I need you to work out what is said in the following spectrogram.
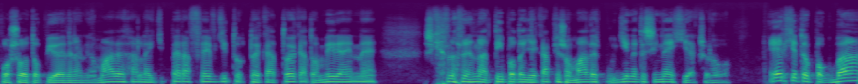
ποσό το οποίο έδιναν οι ομάδες, αλλά εκεί πέρα φεύγει το, το 100 εκατομμύρια είναι σχεδόν ένα τίποτα για κάποιες ομάδες που γίνεται συνέχεια, ξέρω εγώ. Έρχεται ο Πογμπά,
